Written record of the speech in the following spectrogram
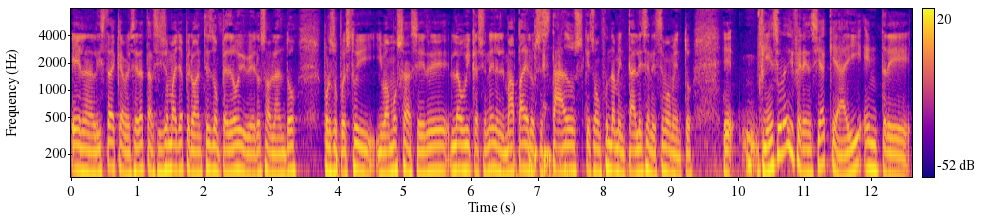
el analista de cabecera Tarcisio Maya, pero antes don Pedro Viveros hablando, por supuesto, y, vamos a hacer eh, la ubicación en el mapa de los estados que son fundamentales en este momento. Eh, fíjense una diferencia que hay entre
